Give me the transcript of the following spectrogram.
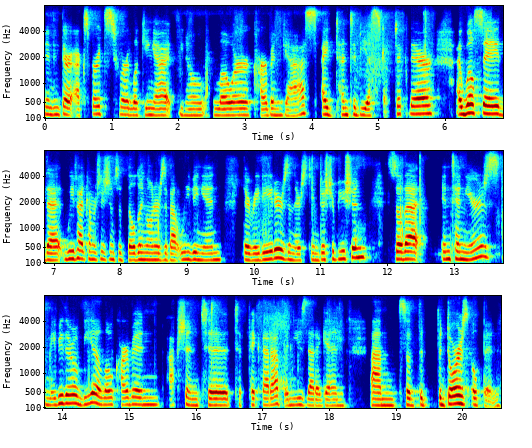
I think there are experts who are looking at, you know, lower carbon gas. I tend to be a skeptic there. I will say that we've had conversations with building owners about leaving in their radiators and their steam distribution, so that in 10 years, maybe there will be a low carbon option to to pick that up and use that again. Um, so the the door is open,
